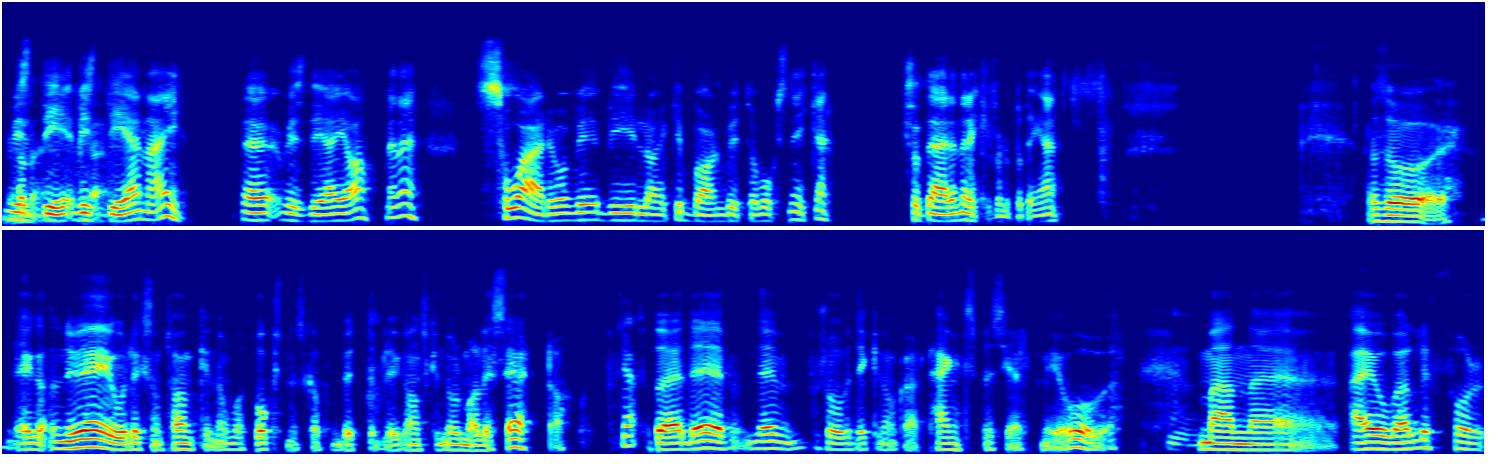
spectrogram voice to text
hvis, det, hvis det, er nei, eh, hvis det er ja, mener jeg, så er det jo Vi, vi lar ikke barn bytte og voksne ikke. Så det er en rekkefølge på ting her. Altså, Nå er jo liksom tanken om at voksne skal få bytte, blir ganske normalisert. da. Ja. Så det, det, det, er for så vidt ikke noe jeg har tenkt spesielt mye over. Mm. Men eh, jeg er jo veldig for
